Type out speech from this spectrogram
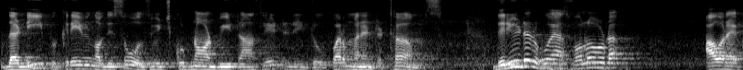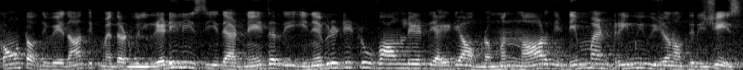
the deep craving of the souls, which could not be translated into permanent terms. The reader who has followed our account of the Vedantic method will readily see that neither the inability to formulate the idea of Brahman nor the dim and dreamy vision of the rishis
